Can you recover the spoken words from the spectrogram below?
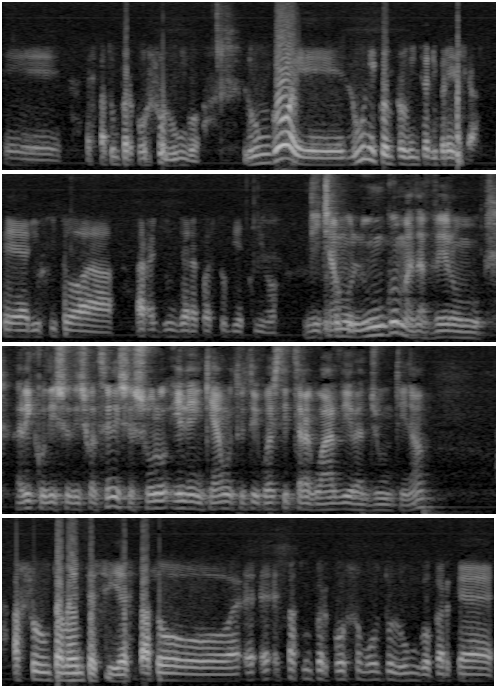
E, è stato un percorso lungo, lungo e l'unico in provincia di Brescia che è riuscito a, a raggiungere questo obiettivo. Diciamo lungo ma davvero ricco di soddisfazioni se solo elenchiamo tutti questi traguardi raggiunti, no? Assolutamente sì, è stato, è, è stato un percorso molto lungo perché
